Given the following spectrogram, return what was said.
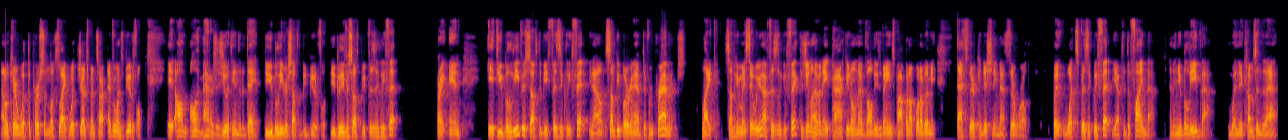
I don't care what the person looks like, what judgments are. Everyone's beautiful. It all, all that matters is you at the end of the day. Do you believe yourself to be beautiful? Do you believe yourself to be physically fit? Right. And if you believe yourself to be physically fit, you know, some people are going to have different parameters. Like some people may say, well, you're not physically fit because you don't have an eight pack, you don't have all these veins popping up, whatever that means. That's their conditioning, that's their world. But what's physically fit? You have to define that. And then you believe that. When it comes into that,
